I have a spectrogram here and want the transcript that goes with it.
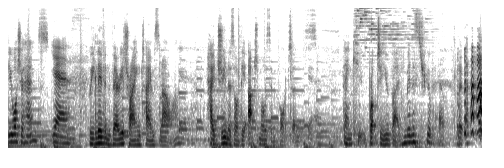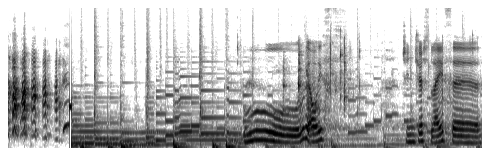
Do you wash your hands? Yes. We live in very trying times now. huh? Yes. Hygiene is of the utmost importance. Yes. Thank you. Brought to you by Ministry of Health. Ooh, look at all these ginger slices.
